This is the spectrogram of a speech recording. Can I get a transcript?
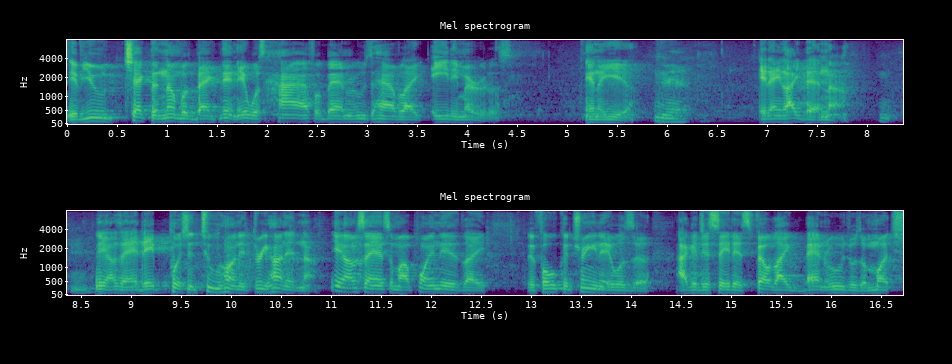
if you check the numbers back then, it was high for Baton Rouge to have like 80 murders in a year. Yeah. It ain't like that now. You know what I'm saying? They pushing 200, 300 now. You know what I'm saying? So my point is like before Katrina, it was a, I could just say this, felt like Baton Rouge was a much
